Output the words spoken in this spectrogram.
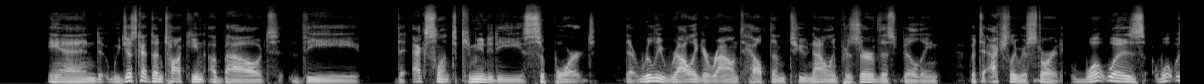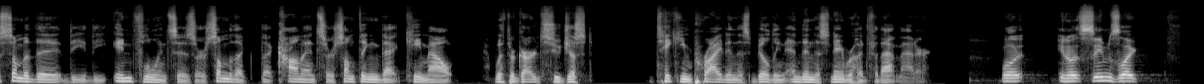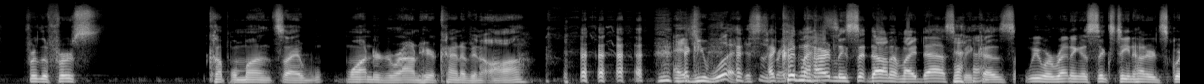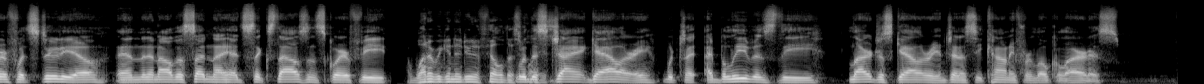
And we just got done talking about the the excellent community support that really rallied around to help them to not only preserve this building but to actually restore it. What was what was some of the the the influences or some of the, the comments or something that came out with regards to just taking pride in this building and then this neighborhood for that matter? Well, you know, it seems like for the first couple months I wandered around here kind of in awe. As you would. This is I couldn't place. hardly sit down at my desk because we were renting a 1600 square foot studio and then all of a sudden I had 6,000 square feet. What are we going to do to fill this with place? this giant gallery, which I, I believe is the largest gallery in Genesee County for local artists,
